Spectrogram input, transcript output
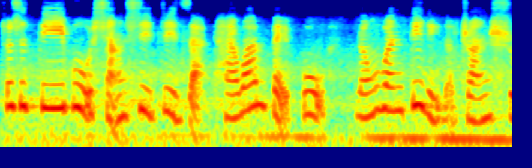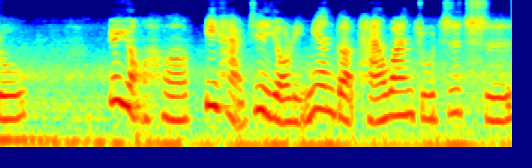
这是第一部详细记载台湾北部人文地理的专书。郁永河《碧海记游》里面的台湾竹枝词、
